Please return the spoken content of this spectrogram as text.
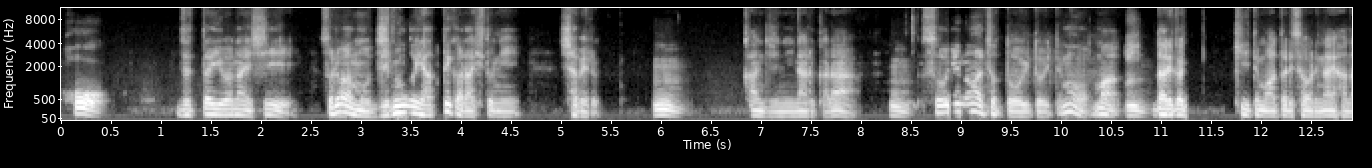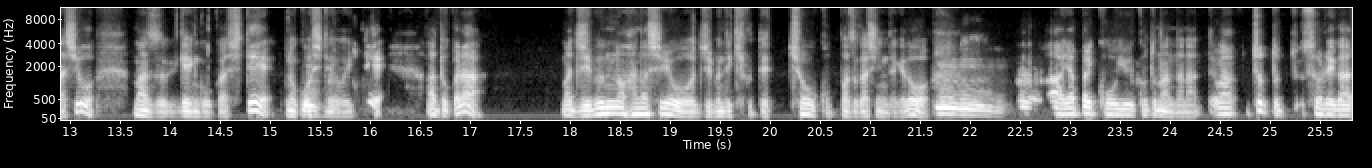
ほ絶対言わないし、それはもう自分がやってから人に喋るう。うん。感じになるから、うん。そういうのはちょっと置いといても、まあ、うん。誰が聞いても当たり障りない話をまず言語化して残しておいて、後から、まあ、自分の話を自分で聞くって超こっぱずかしいんだけど、うんうんあやっぱりこういうことなんだなって、はちょっとそれが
